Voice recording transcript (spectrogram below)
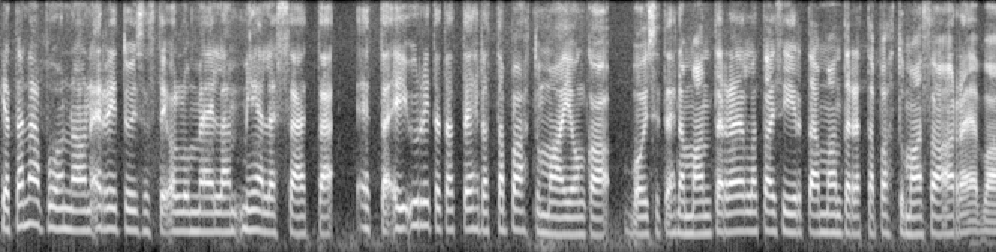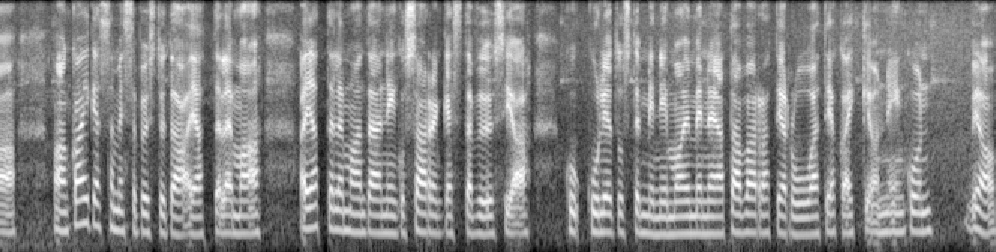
Ja tänä vuonna on erityisesti ollut meillä mielessä, että, että ei yritetä tehdä tapahtumaa, jonka voisi tehdä mantereella tai siirtää mantere-tapahtumaa saareen, vaan, vaan kaikessa, missä pystytään ajattelemaan, ajattelemaan tämä niin kuin saaren kestävyys ja kuljetusten minimoiminen ja tavarat ja ruuat ja kaikki on niin kuin joo,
